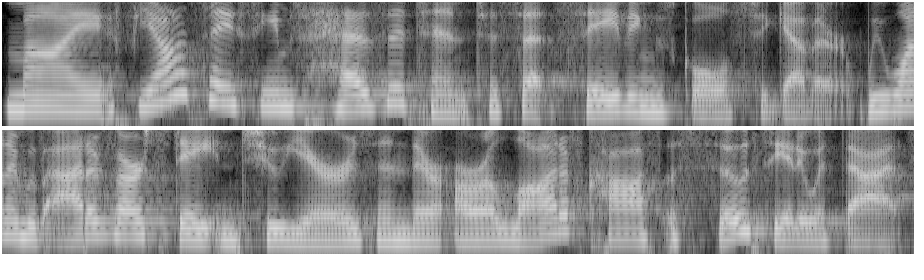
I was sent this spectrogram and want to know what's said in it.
My fiance seems hesitant to set savings goals together. We want to move out of our state in two years, and there are a lot of costs associated with that.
